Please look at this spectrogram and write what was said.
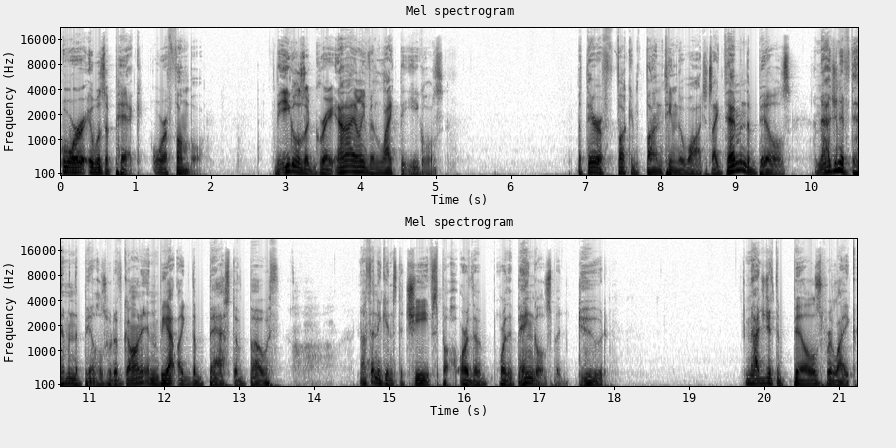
or it was a pick or a fumble. The Eagles are great, and I don't even like the Eagles, but they're a fucking fun team to watch. It's like them and the Bills. Imagine if them and the Bills would have gone and we got like the best of both. Nothing against the Chiefs, but or the or the Bengals, but dude, Imagine if the Bills were like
